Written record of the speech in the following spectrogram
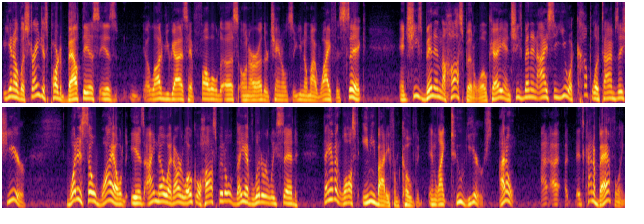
You know, the strangest part about this is a lot of you guys have followed us on our other channels. So, you know, my wife is sick and she's been in the hospital, okay? And she's been in ICU a couple of times this year. What is so wild is I know at our local hospital, they have literally said they haven't lost anybody from COVID in like two years. I don't, I, I it's kind of baffling.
